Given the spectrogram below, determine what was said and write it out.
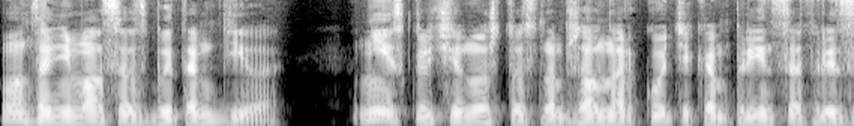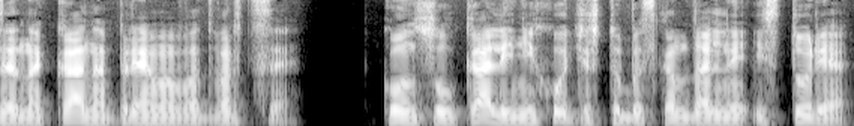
Он занимался сбытом дива. Не исключено, что снабжал наркотиком принца Фризена Кана прямо во дворце. Консул Кали не хочет, чтобы скандальная история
